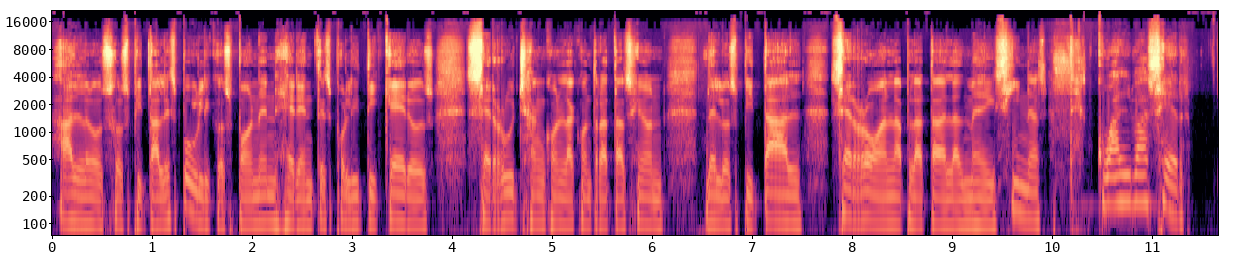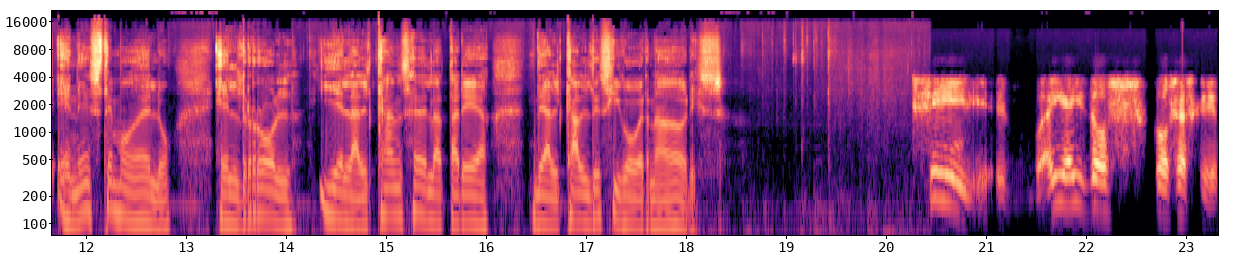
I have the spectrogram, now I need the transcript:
a los hospitales públicos, ponen gerentes politiqueros, se ruchan con la contratación del hospital, se roban la plata de las medicinas. ¿Cuál va a ser en este modelo el rol y el alcance de la tarea de alcaldes y gobernadores? Sí, ahí hay dos cosas que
